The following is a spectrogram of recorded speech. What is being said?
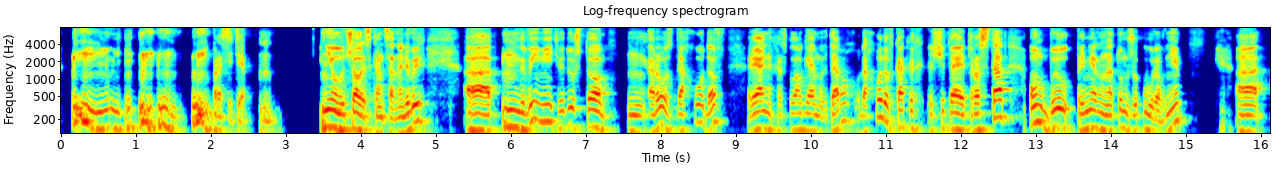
простите, не улучшалось с конца нулевых, а, вы имеете в виду, что рост доходов, реальных располагаемых доходов, как их считает Росстат, он был примерно на том же уровне. А,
